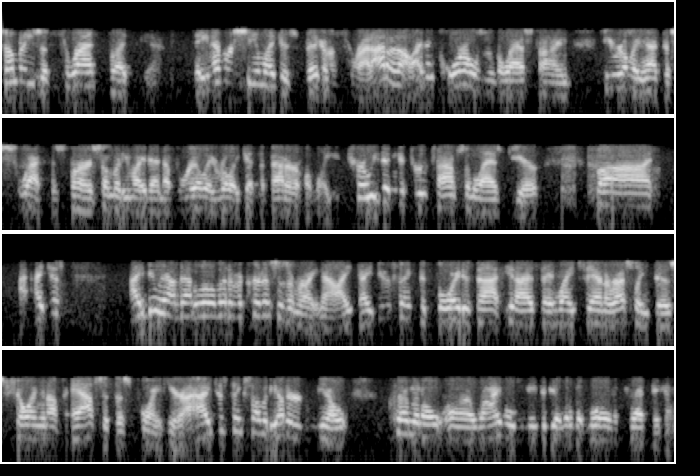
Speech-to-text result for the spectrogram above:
somebody's a threat, but they never seem like as big of a threat. I don't know. I think Quarles was the last time he really had to sweat as far as somebody might end up really, really getting the better of him. Well, true, he didn't get Drew Thompson last year, but I just I do have that a little bit of a criticism right now. I, I do think that Boyd is not, you know, as they might say on the wrestling biz, showing enough ass at this point here. I, I just think some of the other, you know, criminal uh, rivals need to be a little bit more of a threat to him.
